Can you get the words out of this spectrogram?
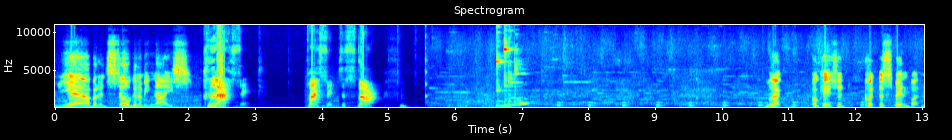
Yeah, but it's still gonna be nice. Classic. Classic to start. Well, that okay. So click the spin button.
